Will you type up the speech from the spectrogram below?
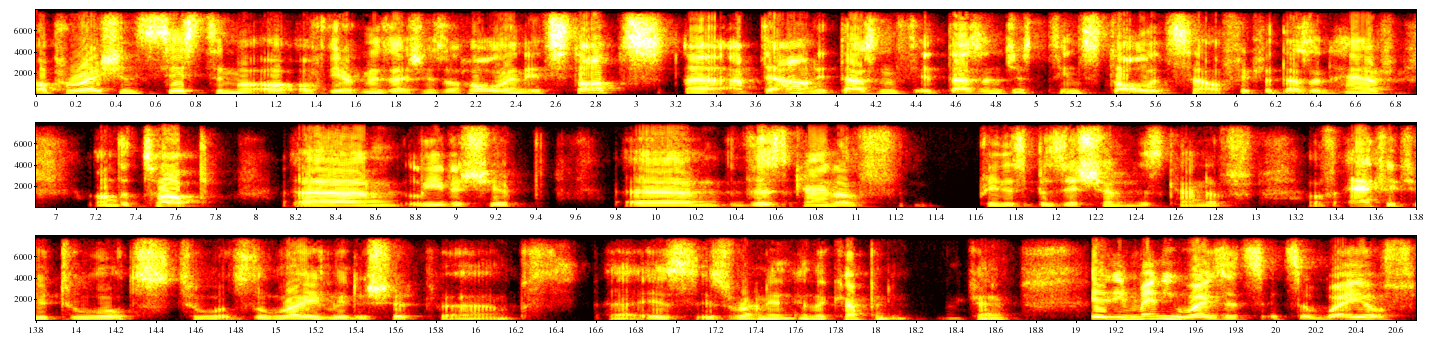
operation system of, of the organization as a whole, and it starts uh, up down. It doesn't it doesn't just install itself if it doesn't have on the top um, leadership um, this kind of predisposition, this kind of, of attitude towards towards the way leadership um, uh, is is run in, in the company. Okay, in many ways, it's it's a way of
